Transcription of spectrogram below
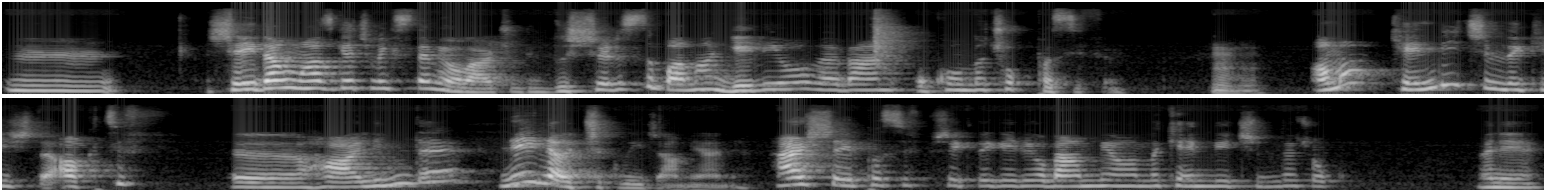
Hmm, şeyden vazgeçmek istemiyorlar çünkü dışarısı bana geliyor ve ben o konuda çok pasifim. Hı hı. Ama kendi içimdeki işte aktif e, halimde neyle açıklayacağım yani? Her şey pasif bir şekilde geliyor. Ben bir anda kendi içimde çok hani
